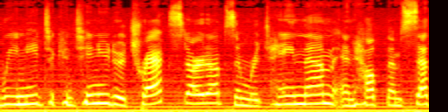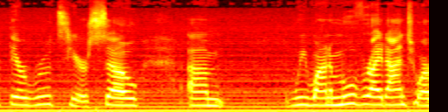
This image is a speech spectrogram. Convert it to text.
we need to continue to attract startups and retain them and help them set their roots here. So um, we want to move right on to our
